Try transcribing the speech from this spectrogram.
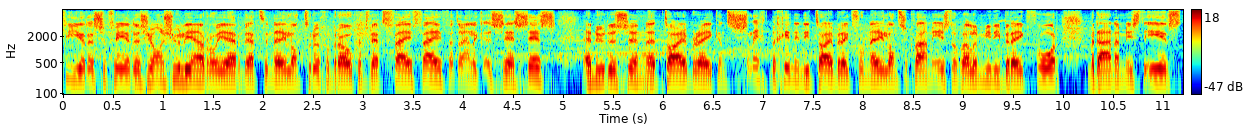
reserveerde Jean-Julien Royer werd Nederland teruggebroken. Het werd 5-5, uiteindelijk 6-6. En nu dus een tiebreak. Een slecht begin in die tiebreak voor Nederland. Ze kwamen eerst nog wel een mini-break voor. Maar daarna miste eerst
